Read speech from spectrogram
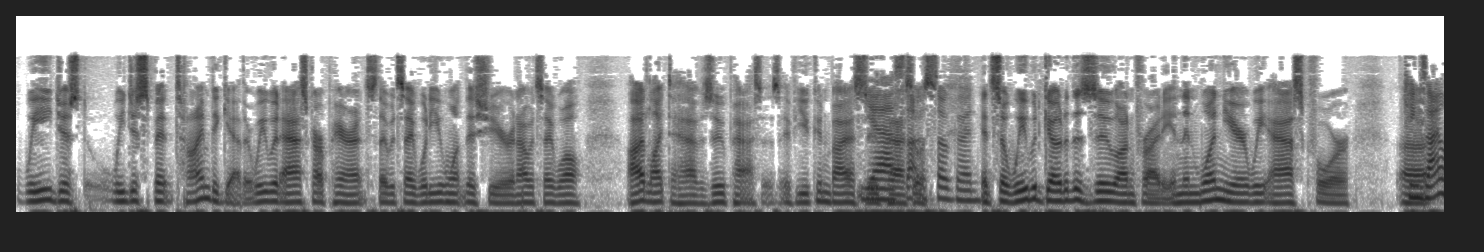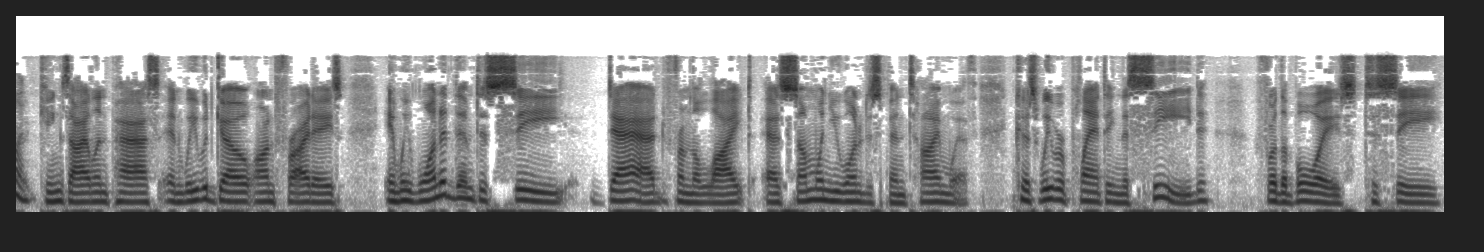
we just we just spent time together. We would ask our parents. They would say, "What do you want this year?" And I would say, "Well." I'd like to have zoo passes. If you can buy us zoo Yes, passes, that was so good. and so we would go to the zoo on Friday, and then one year we asked for uh, Kings Island. Kings Island pass, and we would go on Fridays, and we wanted them to see Dad from the light as someone you wanted to spend time with, because we were planting the seed for the boys to see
